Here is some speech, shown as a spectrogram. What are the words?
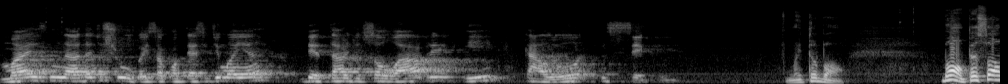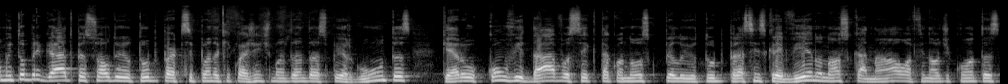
mas nada de chuva. Isso acontece de manhã, de tarde o sol abre e calor e seco. Muito bom. Bom, pessoal, muito obrigado, pessoal do YouTube, participando aqui com a gente, mandando as perguntas. Quero convidar você que está conosco pelo YouTube para se inscrever no nosso canal, afinal de contas,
